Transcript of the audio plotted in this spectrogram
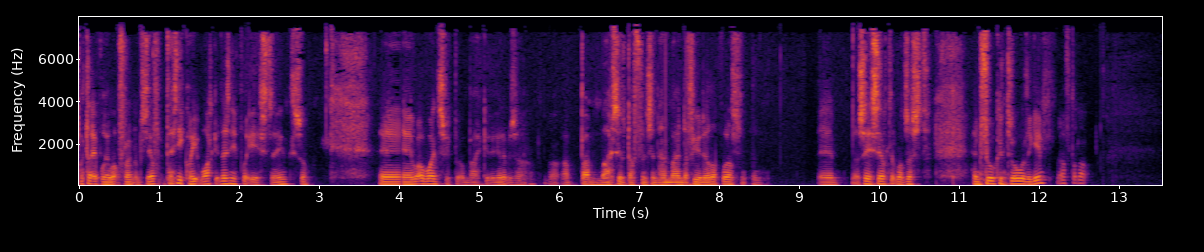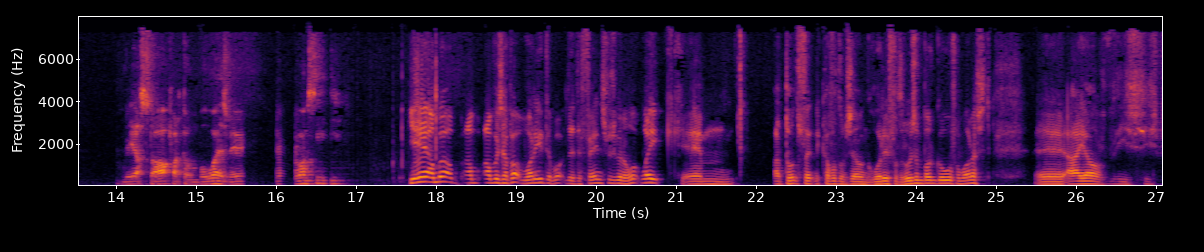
particularly him up front himself. It doesn't quite work. It doesn't to his strength. So uh, once we put him back out there, it was a, a, a massive difference in him and a few other players. And um, let's say Celtic were just in full control of the game after that. Rare start for Gamboa as well. I. Yeah, I'm, I, I was a bit worried about what the defence was going to look like. Um, I don't think they covered themselves in glory for the Rosenborg goal, if I'm honest. Uh, Ajer, he's, he's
